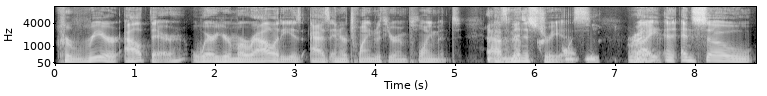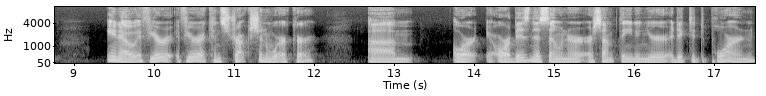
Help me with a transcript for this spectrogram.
career out there where your morality is as intertwined with your employment as Um, ministry my point. is right, and and so you know if you're if you're a construction worker um or or a business owner or something and you're addicted to porn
